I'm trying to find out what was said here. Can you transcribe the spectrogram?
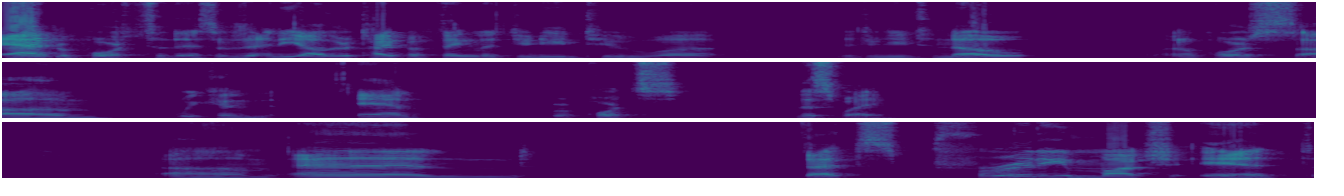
add reports to this. If there's any other type of thing that you need to uh, that you need to know, and of course, um, we can add reports this way. Um, and that's pretty much it.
